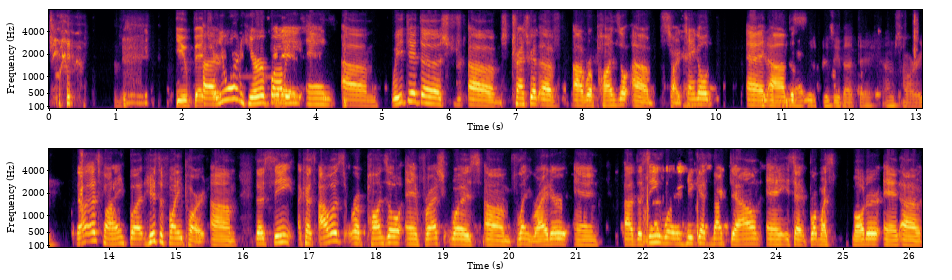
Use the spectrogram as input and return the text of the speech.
You bet. Uh, you weren't here, Bobby, and um, we did the um, transcript of uh, Rapunzel. Um, sorry, Tangled, and Yeah, um, no, I this, was busy that day. I'm sorry. no, that's fine. But here's the funny part. Um, the scene because I was Rapunzel and Fresh was um Flynn Rider, and uh, the scene where he gets knocked down and he said broke my motor, and uh,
